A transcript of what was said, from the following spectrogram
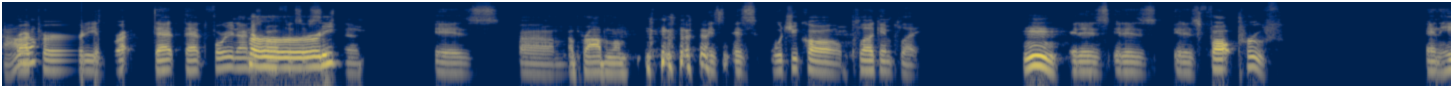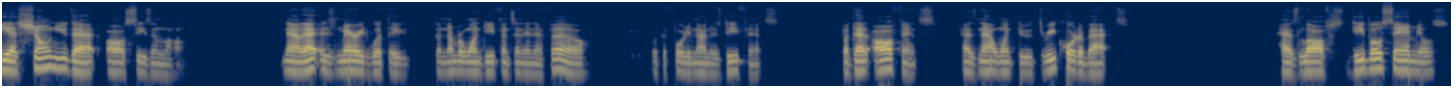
Don't know. Purdy is that that 49ers Purdy. offensive system is um A problem. it's, is what you call plug and play. Mm, It is it is it is fault proof. And he has shown you that all season long. Now that is married with a the number one defense in NFL with the 49ers defense. But that offense has now went through three quarterbacks, has lost Deebo Samuels,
